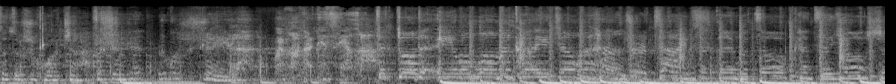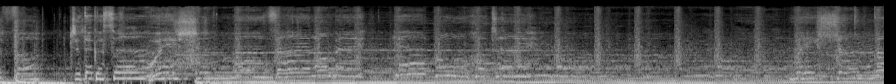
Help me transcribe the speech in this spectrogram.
色总是活着。我承人，如果是睡了，会梦到电子烟了。再多的疑问，我们可以交换 hundred times。带我走，看自由是否值得歌颂。为什么再狼狈也不后退？为什么？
